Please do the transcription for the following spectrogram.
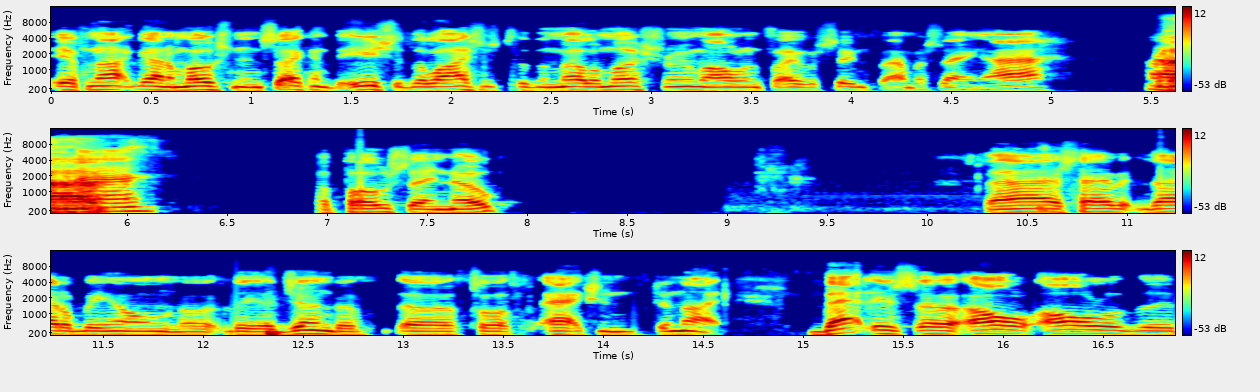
If not, got a motion and second to issue the license to the Mellow Mushroom. All in favor signify by saying aye. Aye. Opposed, say no. The ayes have it. That'll be on uh, the agenda uh, for action tonight. That is uh, all, all of the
